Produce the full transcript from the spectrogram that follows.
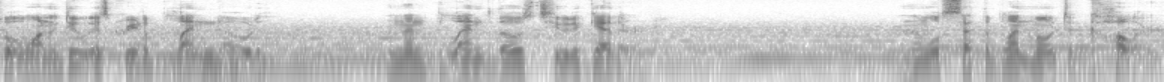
So what we want to do is create a blend node and then blend those two together. And then we'll set the blend mode to color.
